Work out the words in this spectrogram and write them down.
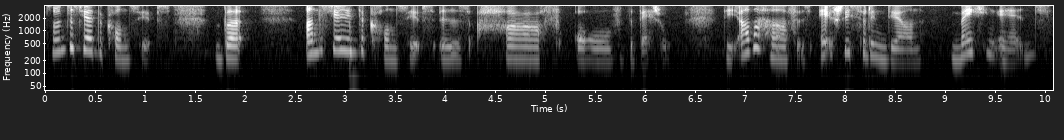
So I understand the concepts, but understanding the concepts is half of the battle. The other half is actually sitting down, making ads,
